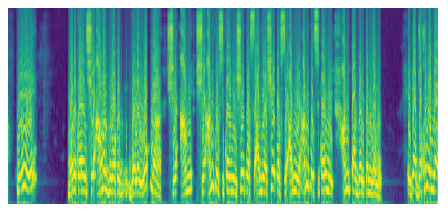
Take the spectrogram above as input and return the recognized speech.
আপনি মনে করেন সে আমার ব্লকের দলের লোক না, সে আমি সে আমি করছি কৌমি সে করছে আলিয়া সে করছে আলিয়া আমি করছি কৌমি আমি তার দল কেন যাব? এটা যখন আমরা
